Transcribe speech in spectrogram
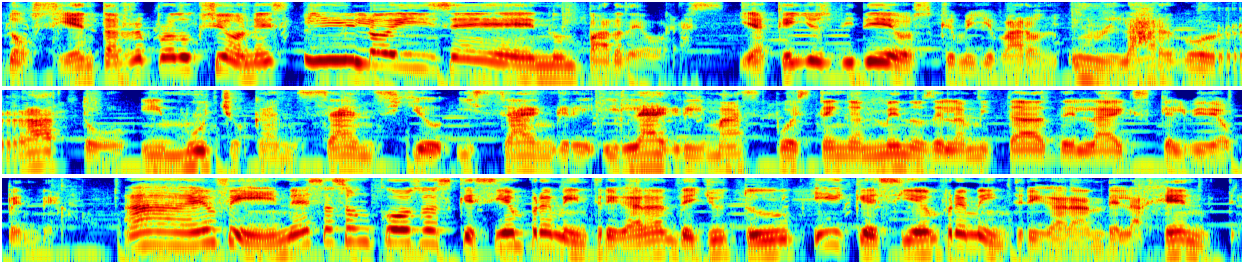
200 reproducciones y lo hice en un par de horas. Y aquellos videos que me llevaron un largo rato y mucho cansancio y sangre y lágrimas, pues tengan menos de la mitad de likes que el video pendejo. Ah, en fin, esas son cosas que siempre me intrigarán de YouTube y que siempre me intrigarán de la gente.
